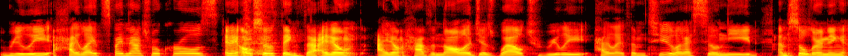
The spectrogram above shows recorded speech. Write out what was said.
really highlights my natural curls. And I also think that I don't I don't have the knowledge as well to really highlight them too. Like I still need I'm still learning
